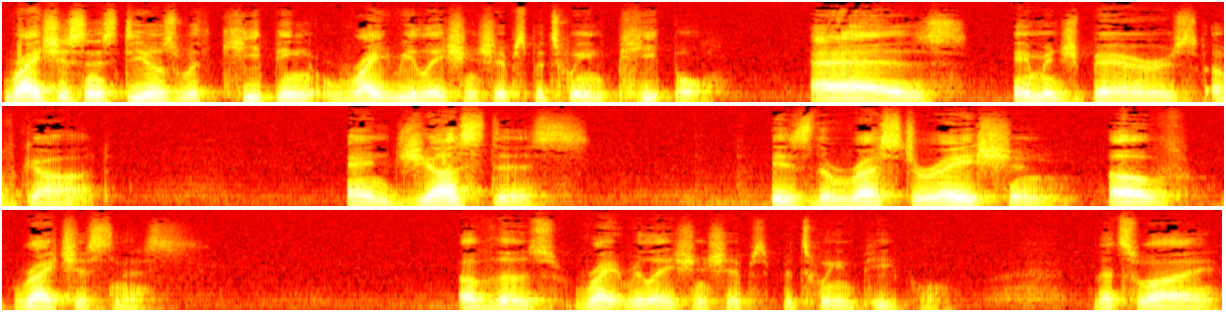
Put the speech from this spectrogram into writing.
righteousness deals with keeping right relationships between people as image bearers of God. And justice is the restoration of righteousness, of those right relationships between people. That's why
